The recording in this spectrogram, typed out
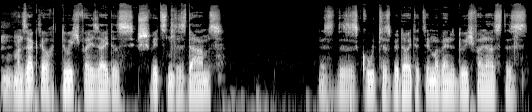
Man sagt auch, Durchfall sei das Schwitzen des Darms. Das, das ist gut, das bedeutet immer, wenn du Durchfall hast, das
